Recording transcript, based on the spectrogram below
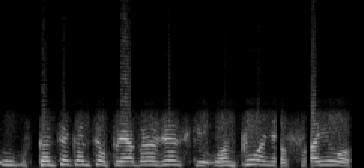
в конце концов, Преображенский, он понял свою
